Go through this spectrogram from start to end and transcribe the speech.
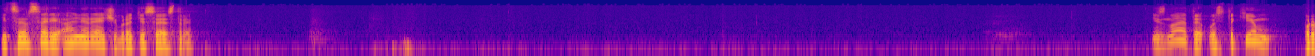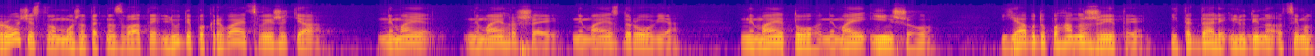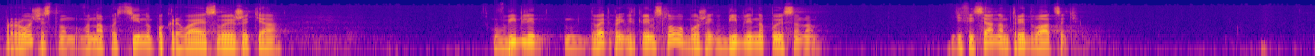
І це все реальні речі, браті і сестри. І знаєте, ось таким пророчеством, можна так назвати, люди покривають своє життя. Немає, немає грошей, немає здоров'я, немає того, немає іншого. Я буду погано жити. і так далі. І людина оцим от пророчеством вона постійно покриває своє життя. В Біблії, давайте відкриємо Слово Боже, в Біблії написано Єфесянам 3:20.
